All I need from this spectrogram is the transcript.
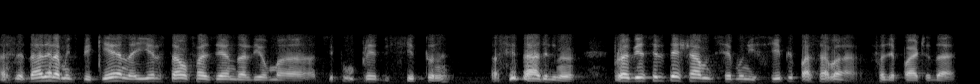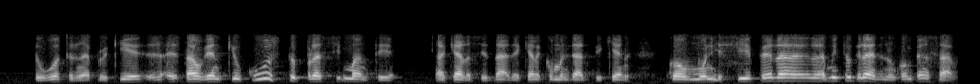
A cidade era muito pequena e eles estavam fazendo ali uma, tipo um plebiscito, né? A cidade ali mesmo. Para ver se eles deixavam de ser município e passavam a fazer parte da, do outro, né? Porque estavam vendo que o custo para se manter aquela cidade, aquela comunidade pequena, como município, era, era muito grande, não compensava.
